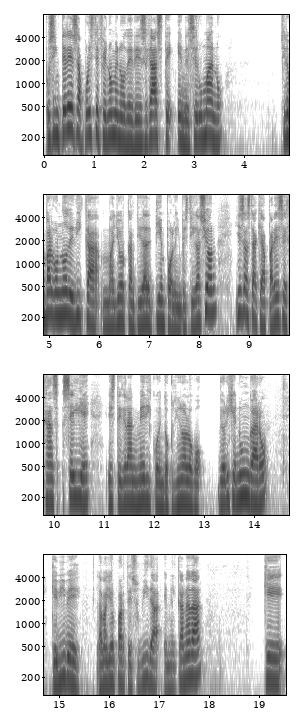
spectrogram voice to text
pues interesa por este fenómeno de desgaste en el ser humano. Sin embargo, no dedica mayor cantidad de tiempo a la investigación y es hasta que aparece Hans Selye, este gran médico endocrinólogo de origen húngaro que vive la mayor parte de su vida en el Canadá, que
